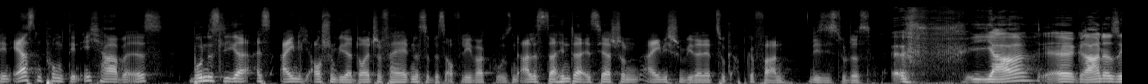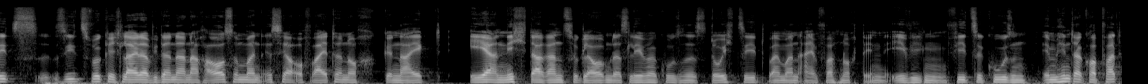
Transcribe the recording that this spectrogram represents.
Den ersten Punkt, den ich habe, ist, Bundesliga ist eigentlich auch schon wieder deutsche Verhältnisse bis auf Leverkusen. Alles dahinter ist ja schon eigentlich schon wieder der Zug abgefahren. Wie siehst du das? Äh, ja, äh, gerade sieht es wirklich leider wieder danach aus und man ist ja auch weiter noch geneigt, eher nicht daran zu glauben, dass Leverkusen es durchzieht, weil man einfach noch den ewigen Vizekusen im Hinterkopf hat.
